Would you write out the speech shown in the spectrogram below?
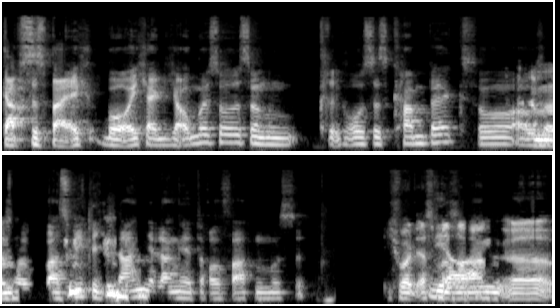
Gab es das bei, euch- bei euch eigentlich auch mal so, so ein großes Comeback? So, also, Ähm. also, was wirklich lange, lange darauf warten musste? Ich wollte erstmal Ja. sagen, äh,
